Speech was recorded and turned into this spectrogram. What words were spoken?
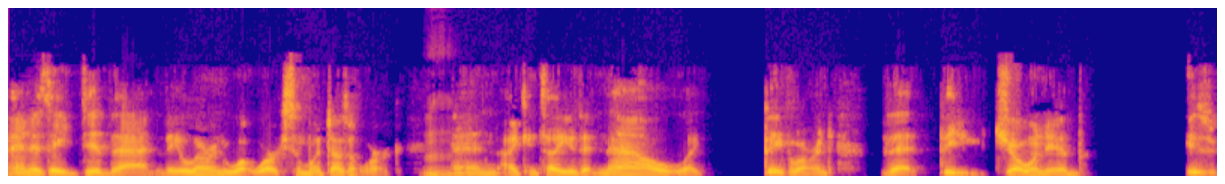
And as they did that, they learned what works and what doesn't work. Mm-hmm. And I can tell you that now, like they've learned that the Jowo Nib is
